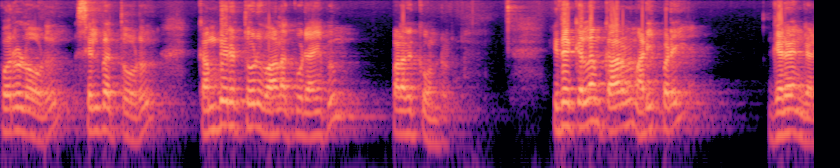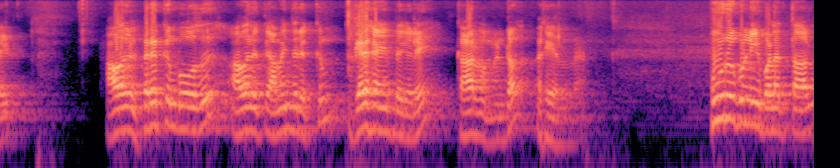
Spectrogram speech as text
பொருளோடு செல்வத்தோடு கம்பீரத்தோடு வாழக்கூடிய அமைப்பும் பலருக்கு உண்டு இதற்கெல்லாம் காரணம் அடிப்படை கிரகங்களை. அவர்கள் பிறக்கும்போது அவர்களுக்கு அமைந்திருக்கும் கிரக அமைப்புகளே காரணம் என்றால் மிகையல்ல பூர்வ புண்ணிய பலத்தால்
